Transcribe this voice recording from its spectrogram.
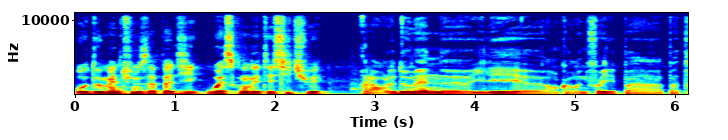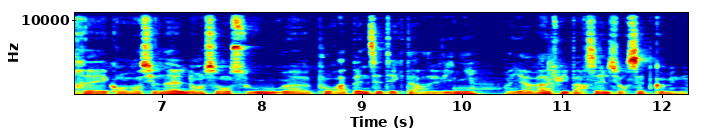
au domaine, tu nous as pas dit où est-ce qu'on était situé? Alors le domaine, euh, il est, euh, encore une fois, il n'est pas, pas très conventionnel dans le sens où euh, pour à peine 7 hectares de vignes, il y a 28 parcelles sur 7 communes.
